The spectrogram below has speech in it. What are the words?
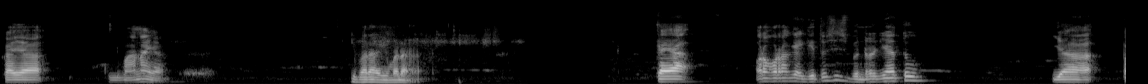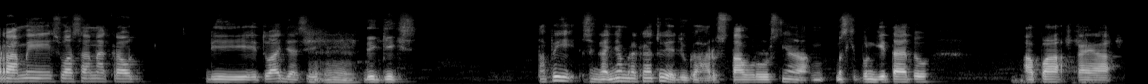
kayak gimana ya? gimana gimana Kayak orang-orang kayak gitu sih sebenarnya tuh ya perame suasana crowd di itu aja sih. Mm-mm. di gigs. Tapi seenggaknya mereka tuh ya juga harus tahu rulesnya. Meskipun kita itu apa kayak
